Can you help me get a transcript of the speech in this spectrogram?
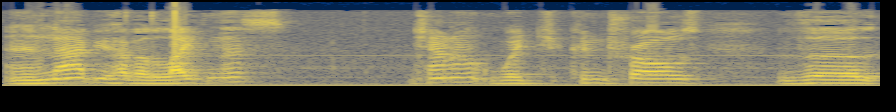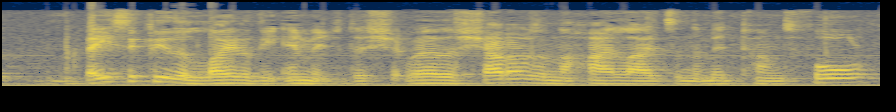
And in lab you have a lightness channel which controls the basically the light of the image, the where the shadows and the highlights and the midtones fall,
